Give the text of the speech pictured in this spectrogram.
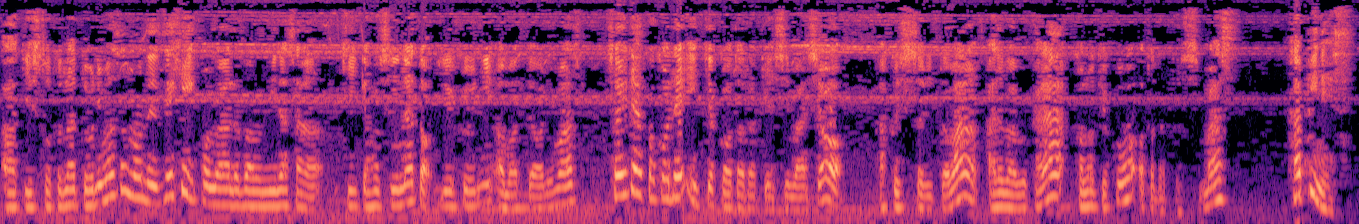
アーティストとなっておりますので、ぜひこのアルバム皆さん聴いてほしいなというふうに思っております。それではここで一曲お届けしましょう。アクシストリート1アルバムからこの曲をお届けします。ハピネス。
